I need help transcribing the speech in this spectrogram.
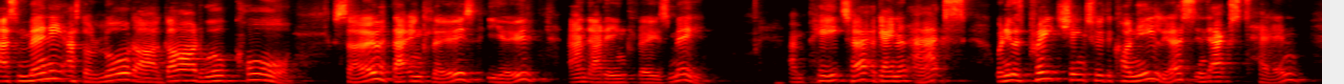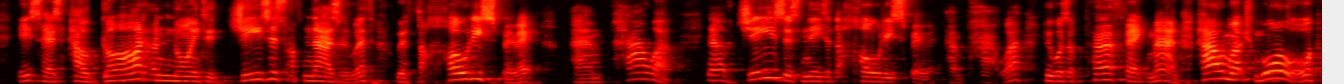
as many as the Lord our God will call. So that includes you and that includes me. And Peter, again in Acts, when he was preaching to the Cornelius in Acts 10, he says, How God anointed Jesus of Nazareth with the Holy Spirit and power. Now, if Jesus needed the Holy Spirit and power, who was a perfect man, how much more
